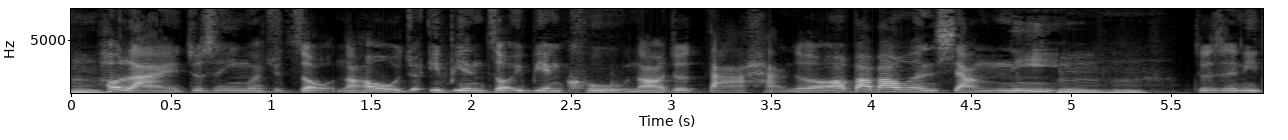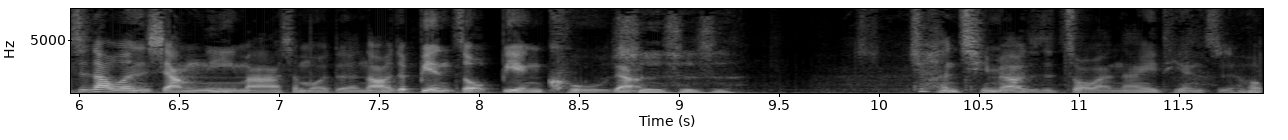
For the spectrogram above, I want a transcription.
嗯。后来就是因为去走，然后我就一边走一边哭，然后就大喊，就说哦爸爸我很想你，嗯嗯，就是你知道我很想你吗？什么的，然后就边走边哭，这样。是是是，就很奇妙，就是走完那一天之后，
